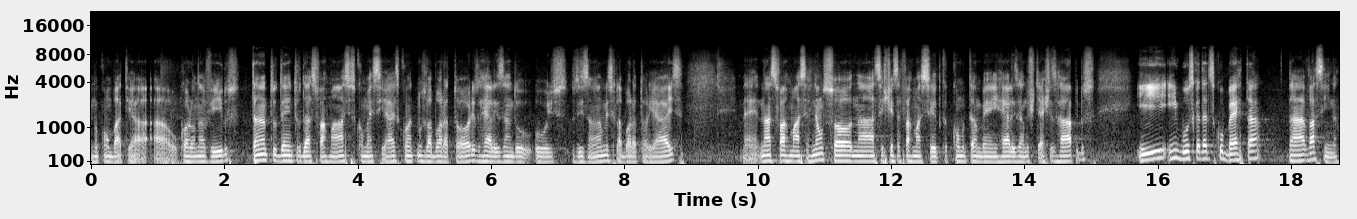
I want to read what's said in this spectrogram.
no combate ao coronavírus, tanto dentro das farmácias comerciais quanto nos laboratórios, realizando os, os exames laboratoriais. Né, nas farmácias, não só na assistência farmacêutica, como também realizando os testes rápidos e em busca da descoberta da vacina.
